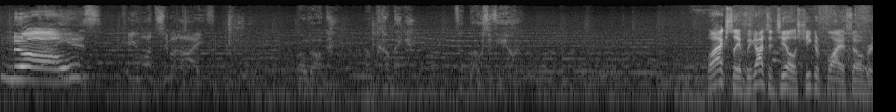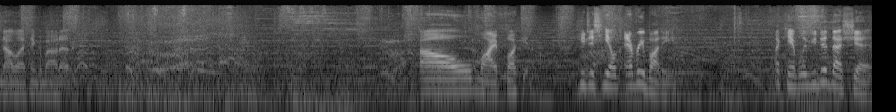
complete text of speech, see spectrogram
No! No! There he is! He wants him alive! Hold on. I'm coming. For both of you. Well, actually, if we got to Jill, she could fly us over now that I think about it. Oh my fucking... He just healed everybody. I can't believe you did that shit.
